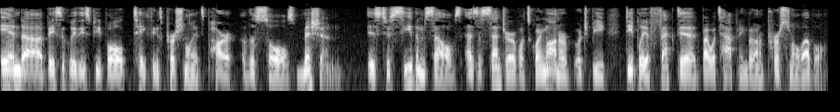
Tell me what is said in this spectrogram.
and uh, basically these people take things personally. It's part of the soul's mission is to see themselves as the center of what's going on or, or to be deeply affected by what's happening but on a personal level.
